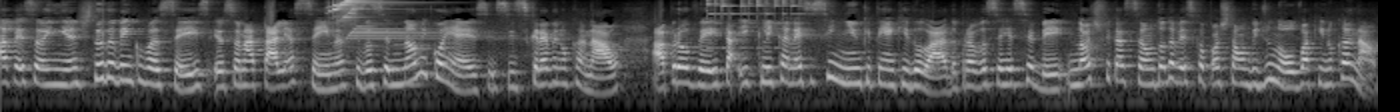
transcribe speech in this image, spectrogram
Olá pessoinhas, tudo bem com vocês? Eu sou Natália Sena, se você não me conhece, se inscreve no canal, aproveita e clica nesse sininho que tem aqui do lado para você receber notificação toda vez que eu postar um vídeo novo aqui no canal.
